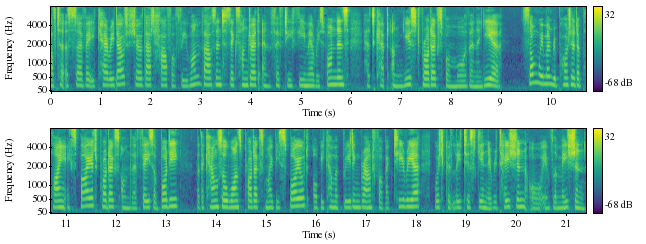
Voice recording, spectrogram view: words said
after a survey carried out showed that half of the 1,650 female respondents had kept unused products for more than a year. Some women reported applying expired products on their face or body, but the council warns products might be spoiled or become a breeding ground for bacteria, which could lead to skin irritation or inflammation.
